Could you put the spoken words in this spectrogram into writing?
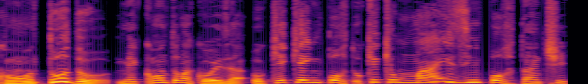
com tudo, me conta uma coisa: o que, que é importante, o que, que é o mais importante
